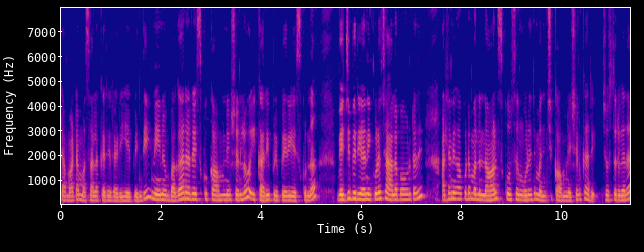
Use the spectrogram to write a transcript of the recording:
టమాటా మసాలా కర్రీ రెడీ అయిపోయింది. నేను బగారా రైస్కు కాంబినేషన్లో ఈ కర్రీ ప్రిపేర్ చేసుకున్న వెజ్ బిర్యానీ కూడా చాలా బాగుంటుంది. అట్లనే కాకుండా మన నాన్స్ కోసం కూడా ఇది మంచి కాంబినేషన్ కర్రీ. చూస్తారు కదా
